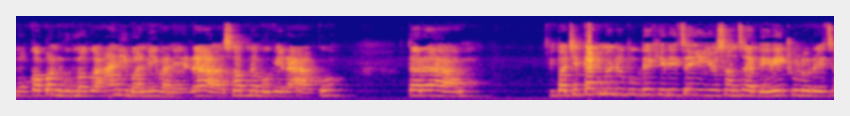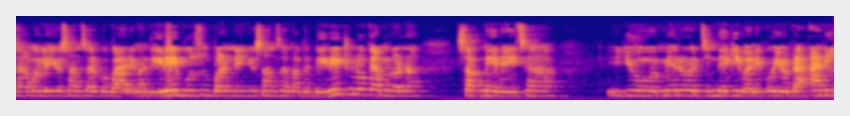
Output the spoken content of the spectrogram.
म कपन गुम्बाको आनी भन्ने भनेर सपना बोकेर आएको। तर पछि काठमाडौँ पुग्दाखेरि चाहिँ यो संसार धेरै ठुलो रहेछ। मैले यो संसारको बारेमा धेरै बुझ्नुपर्ने यो संसारमा त धेरै ठुलो काम गर्न सक्ने रहेछ। यो मेरो जिन्दगी भनेको एउटा आनी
